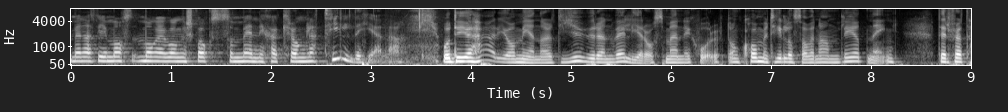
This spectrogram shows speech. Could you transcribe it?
Men att vi måste, många gånger ska också som människa krångla till det hela. Och det är här jag menar att djuren väljer oss människor. De kommer till oss av en anledning. Därför att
